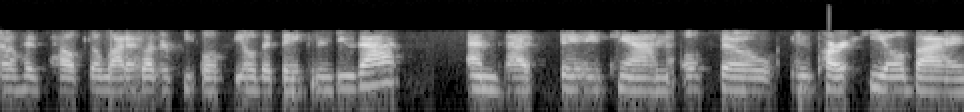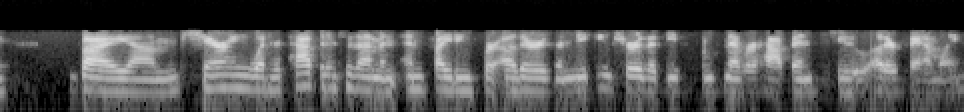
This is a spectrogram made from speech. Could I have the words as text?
so has helped a lot of other people feel that they can do that and that they can also in part heal by by um, sharing what has happened to them and, and fighting for others and making sure that these things never happen to other families.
